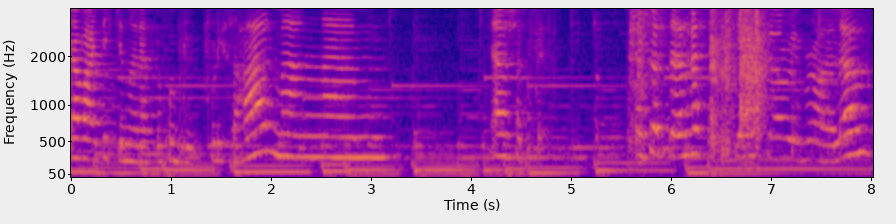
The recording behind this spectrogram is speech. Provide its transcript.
jeg vet ikke når jeg skal få bruk for disse her, men ehm, jeg har kjøpt det. Jeg kjøpte en veske fra River Island.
